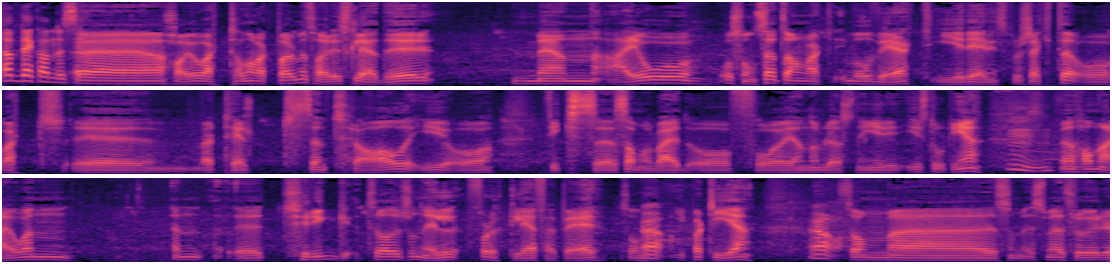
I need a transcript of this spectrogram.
ja, det kan du si. har vært, han har vært parlamentarisk leder men er jo Og sånn sett har han vært involvert i regjeringsprosjektet og vært, eh, vært helt sentral i å fikse samarbeid og få gjennom løsninger i Stortinget. Mm. Men han er jo en, en uh, trygg, tradisjonell folkelig Frp-er sånn, ja. i partiet. Ja. Som, eh, som, som, jeg tror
